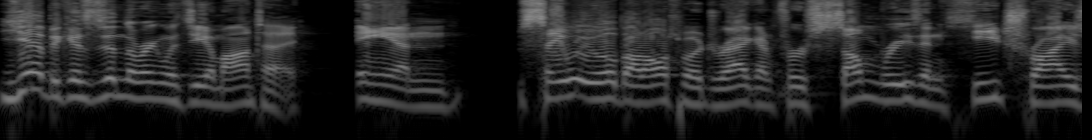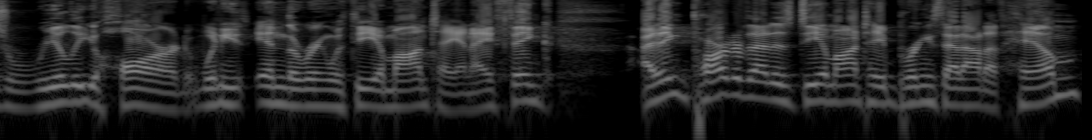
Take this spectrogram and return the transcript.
Yeah, because he's in the ring with Diamante. And say what you will about Ultimo Dragon, for some reason he tries really hard when he's in the ring with Diamante. And I think I think part of that is Diamante brings that out of him.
